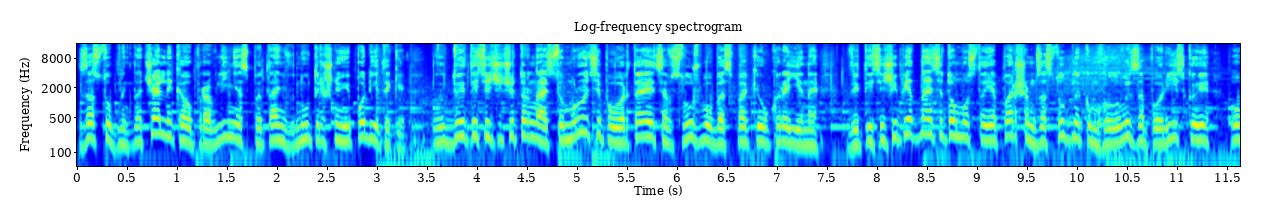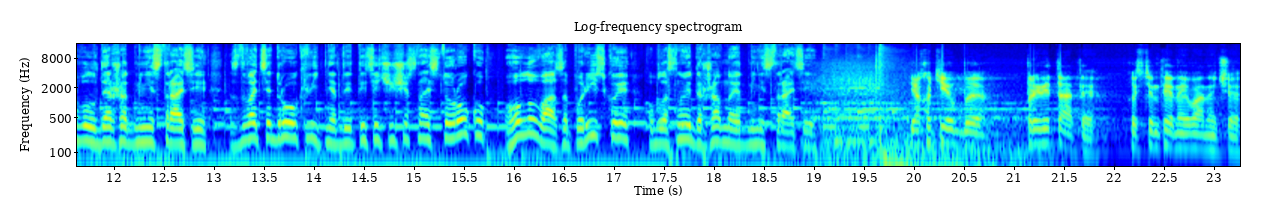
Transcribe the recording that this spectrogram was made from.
заступник начальника управління з питань внутрішньої політики. У 2014 році повертається в службу безпеки України. У 2015-му стає першим заступником голови Запорізької облдержадміністрації. З 22 квітня 2016 року голова Запорізької обласної державної адміністрації. Я хотів би привітати Костянтина Івановича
